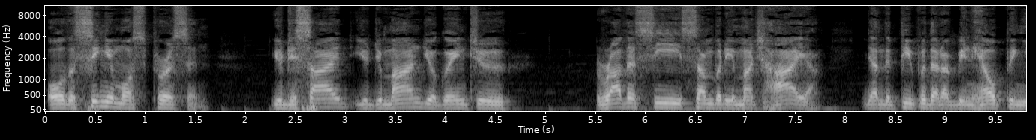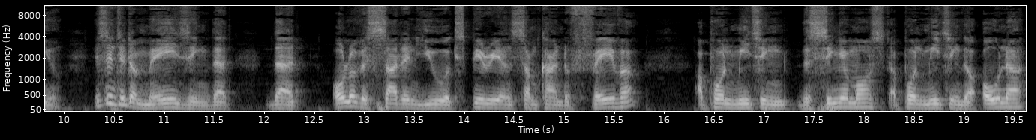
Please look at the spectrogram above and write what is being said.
or the senior most person, you decide, you demand you're going to rather see somebody much higher than the people that have been helping you. Isn't it amazing that that all of a sudden you experience some kind of favor upon meeting the senior most, upon meeting the owner,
